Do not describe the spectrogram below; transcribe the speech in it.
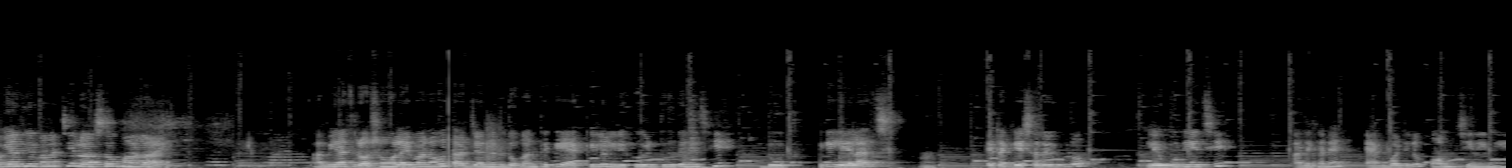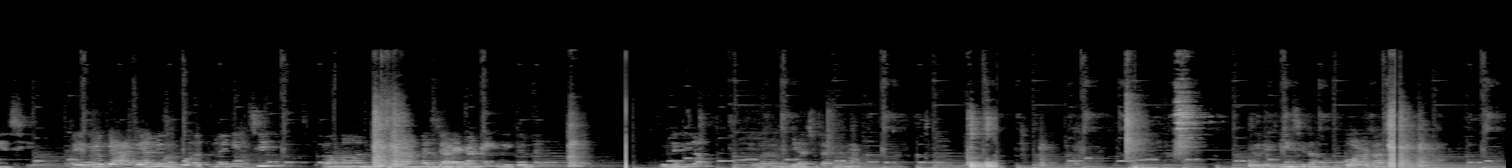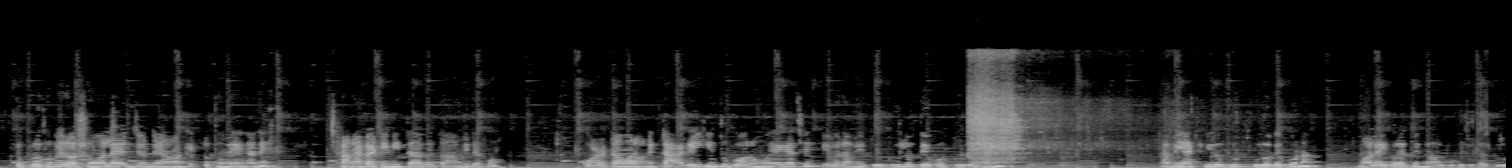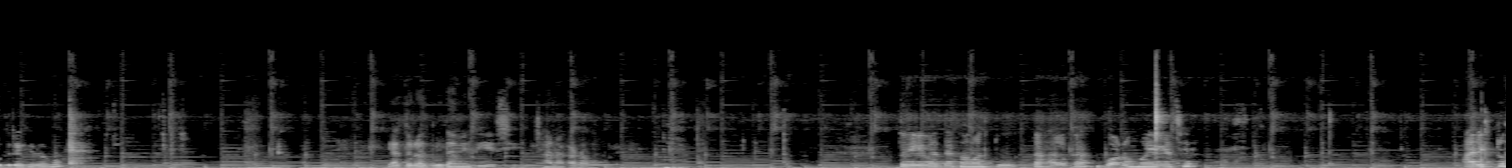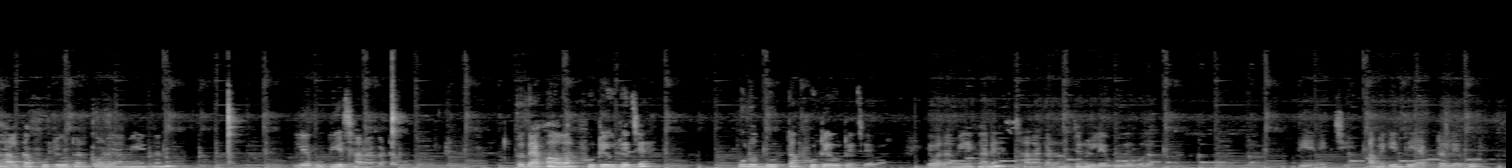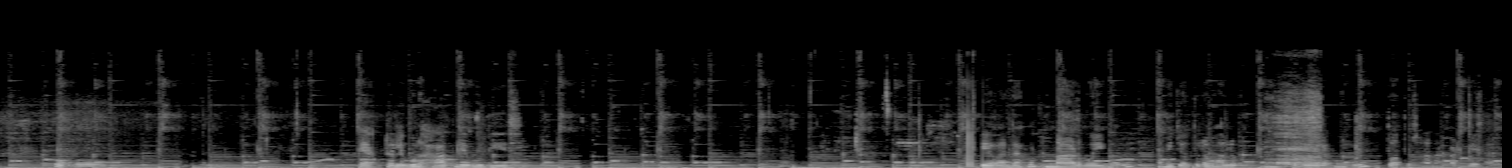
আমি আজকে বানাচ্ছি রসমালাই। আমি আজ রসমালাই বানাবো, তার জন্য দোকান থেকে এক কিলো লিকুইড দুধ এনেছি, দুধ। এলাচ, এটা কেশরের গুঁড়ো, লেবু নিয়েছি, আর এখানে এক বাটিরও কম চিনি নিয়েছি। এগুলোকে আগে আমি উপরে তুলে নিচ্ছি, কারণ আমার নিচে রান্নার জায়গা নেই, এই জন্য তুলে নিলাম। এবার আমি গ্যাসটা এখানে তৈরি নিয়েছি, দেখো, কড়াটা। তো প্রথমে রসমালাইয়ের জন্য আমাকে প্রথমে এখানে ছানা কাটিয়ে নিতে হবে। তো আমি দেখো কড়াটা আমার অনেকটা আগেই কিন্তু গরম হয়ে গেছে। এবার আমি দুধগুলো দেবো, দুধ এখানে। আমি এক কিলো দুধ পুরো দেবো না। মালাই করার জন্য অল্প কিছুটা দুধ রেখে দেবো। এতটা দুধ আমি দিয়েছি ছানা কাটাবো বলে। তো এবার দেখো আমার দুধটা হালকা গরম হয়ে গেছে। আর একটু হালকা ফুটে ওঠার পরে আমি এখানে লেবু দিয়ে ছানা কাটাবো। তো দেখো আমার ফুটে উঠেছে, পুরো দুধটা ফুটে উঠেছে এবার। এবার আমি এখানে ছানা কাটানোর জন্য লেবু দেবো, দেখো। দিয়ে নিচ্ছি। আমি কিন্তু একটা লেবুর ওহো, একটা লেবুর হাফ লেবু দিয়েছি। এবার দেখো নাড়বো এইভাবে। আমি যতটা ভালো নাড়বো এরকম করে, তত ছানা কাটবে এখানে।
